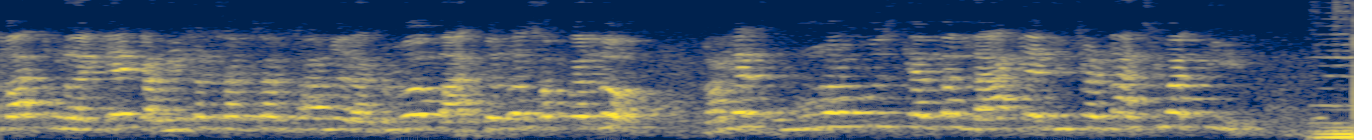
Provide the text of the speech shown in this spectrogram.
बात तुम रखिए कमिश्नर साहब सब सामने रख लो, बात कर लो, सब कर लो। मगर पूरा उसके अंदर लाके निचड़ना अच्छी बात नहीं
